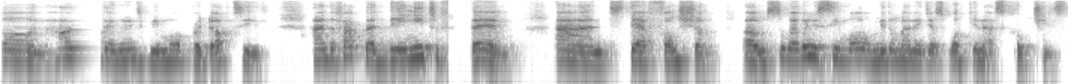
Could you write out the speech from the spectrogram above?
done, how they're going to be more productive, and the fact that they need to them and their function. Um, so we're going to see more middle managers working as coaches.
